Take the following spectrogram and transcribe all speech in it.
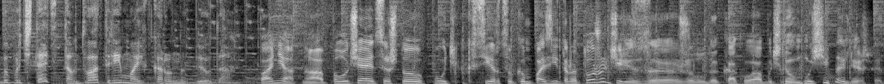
вы прочитаете там 2-3 моих коронных блюда. Понятно. А получается, что путь к сердцу композитора тоже через э, желудок, как у обычного мужчины лежит?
